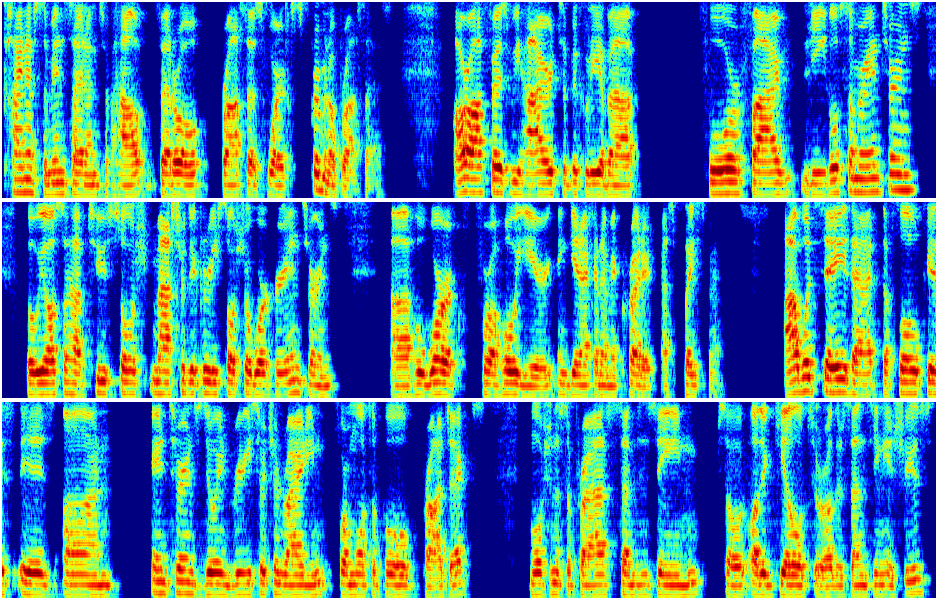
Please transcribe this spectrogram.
kind of some insight into how federal process works, criminal process. Our office, we hire typically about four or five legal summer interns, but we also have two social, master degree social worker interns uh, who work for a whole year and get academic credit as placement. I would say that the focus is on interns doing research and writing for multiple projects, motion to suppress, sentencing, so other guilt or other sentencing issues.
